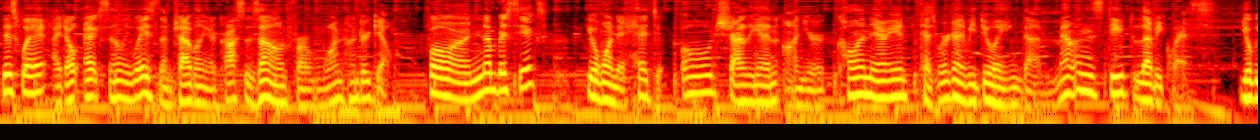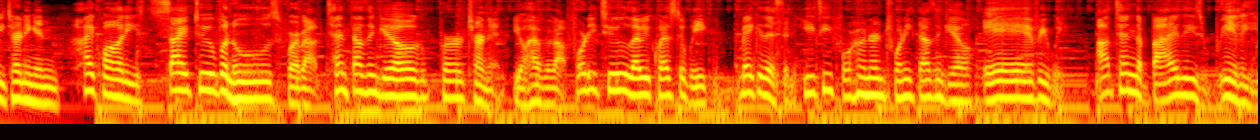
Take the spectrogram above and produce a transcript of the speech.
This way, I don't accidentally waste them traveling across the zone for 100 gil. For number 6, you'll want to head to Old Sharlayan on your Culinarian because we're going to be doing the Mountain Steeped Leve quest. You'll be turning in high quality Tsai tou Vounous for about 10,000 gil per turn in. You'll have about 42 Leve quests a week, making this an easy 420,000 gil every week. I'll tend to buy these really,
